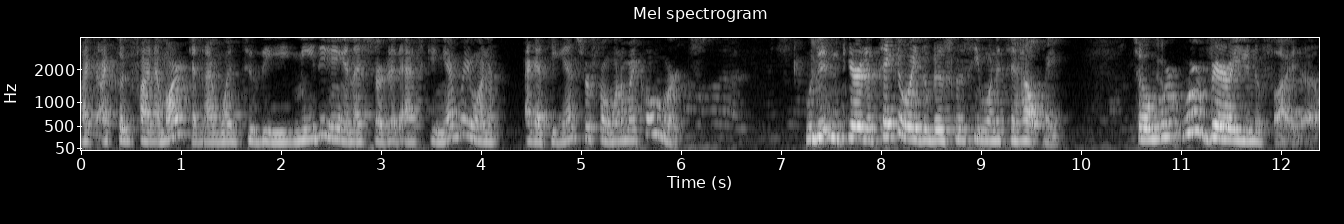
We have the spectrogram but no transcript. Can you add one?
Like I couldn't find a market. And I went to the meeting and I started asking everyone. I got the answer from one of my cohorts who didn't care to take away the business. He wanted to help me. So we're, we're a very unified uh,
